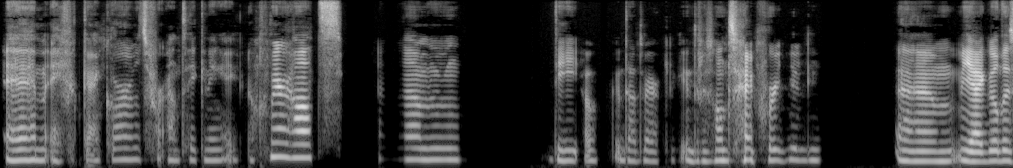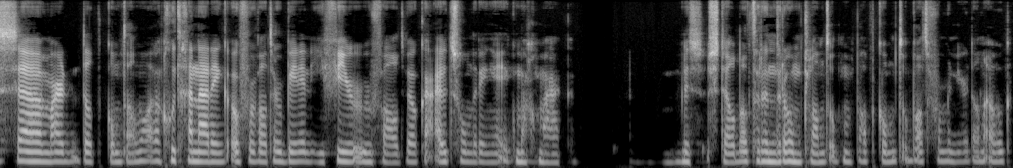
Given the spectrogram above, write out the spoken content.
En even kijken hoor, wat voor aantekeningen ik nog meer had. Um, die ook daadwerkelijk interessant zijn voor jullie. Um, ja, ik wil dus, uh, maar dat komt allemaal goed gaan nadenken over wat er binnen die vier uur valt, welke uitzonderingen ik mag maken. Dus stel dat er een droomklant op mijn pad komt, op wat voor manier dan ook.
